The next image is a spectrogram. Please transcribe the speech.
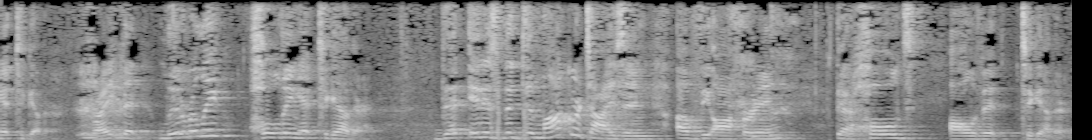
it together, right? That literally holding it together. That it is the democratizing of the offering that holds all of it together.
